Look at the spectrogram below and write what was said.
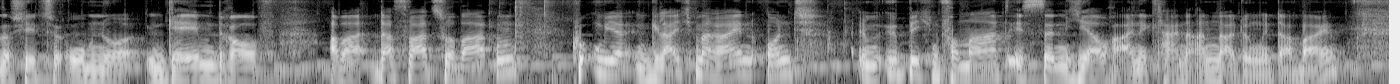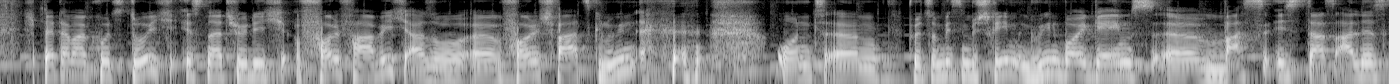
da steht oben nur Game drauf, aber das war zu erwarten. Gucken wir gleich mal rein und im üblichen Format ist dann hier auch eine kleine Anleitung mit dabei. Ich blätter mal kurz durch, ist natürlich vollfarbig, also äh, voll schwarz-grün und ähm, wird so ein bisschen beschrieben. Greenboy Games, äh, was ist das alles?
